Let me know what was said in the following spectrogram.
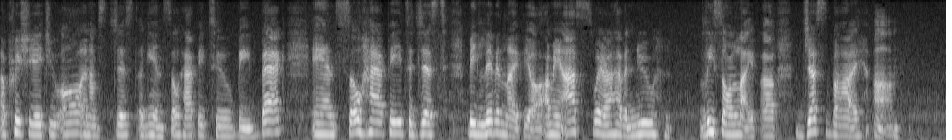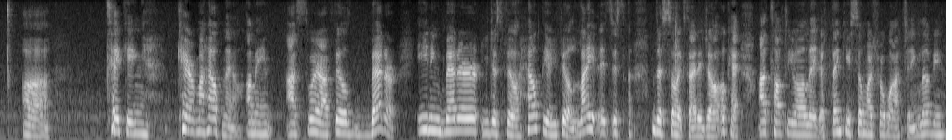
appreciate you all. And i'm just again so happy to be back and so happy to just be living life y'all. I mean i swear i have a new lease on life uh, just by um, uh, taking care of my health now. I mean, I swear I feel better. Eating better. You just feel healthier. You feel light. It's just, I'm just so excited, y'all. Okay, I'll talk to you all later. Thank you so much for watching. Love you.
